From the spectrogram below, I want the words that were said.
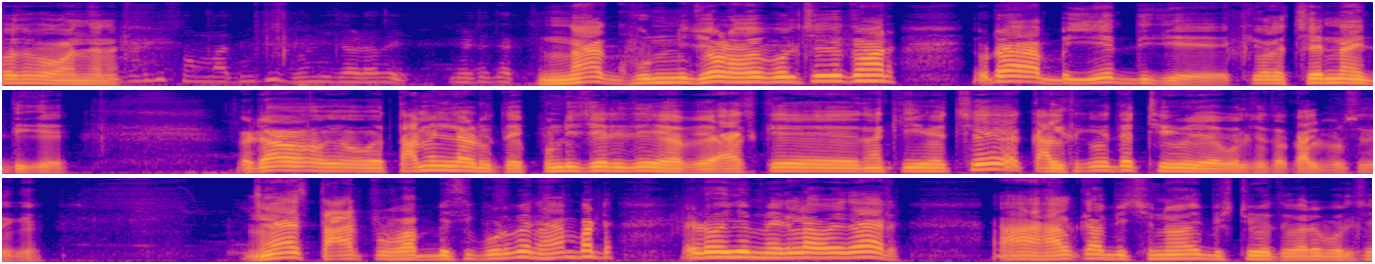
বসে ভগবান জানে। না, ঘূর্ণিঝড় হবে বলছে যে তোমার ওটা ইয়ের দিকে, কী বলে, চেন্নাইয়ের দিকে। ওটা তামিলনাড়ুতে পুন্ডিচেরিতেই হবে। আজকে নাকি হচ্ছে কাল থেকে ওদের ঠিক হয়ে যাবে বলছে তো কাল পরশু থেকে। হ্যাঁ তার প্রভাব বেশি পড়বে না বাট এটা ওই যে মেঘলা ওয়েদার হালকা বিচ্ছিন্ন হয় বৃষ্টি হতে পারে বলছে।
